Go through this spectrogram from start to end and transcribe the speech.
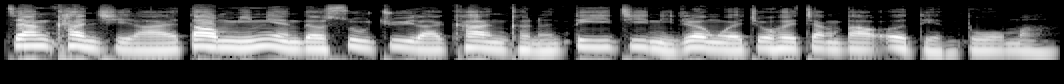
这样看起来，到明年的数据来看，可能第一季你认为就会降到二点多嘛？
